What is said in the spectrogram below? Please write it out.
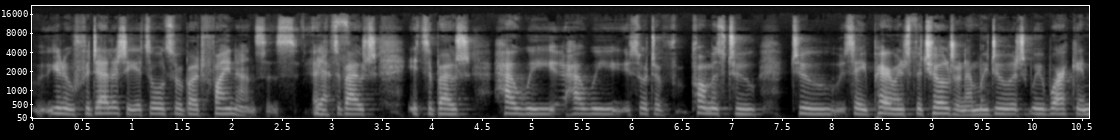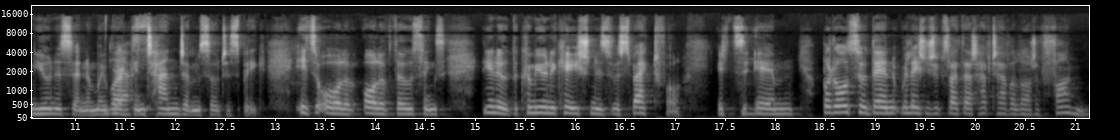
you know fidelity it's also about finances. Yes. it's about it's about how we how we sort of promise to to say parent the children. And we do it we work in unison and we work in tandem so to speak. It's all of all of those things. You know the communication is respectful. It's um but also then relationships like that have to have a lot of fun.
